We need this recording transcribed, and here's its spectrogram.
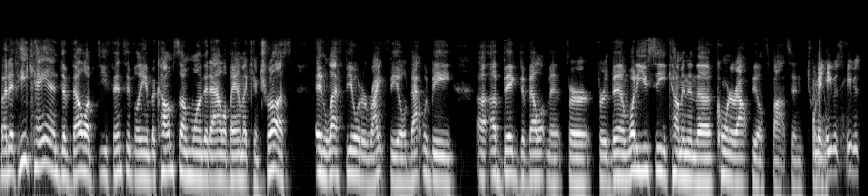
But if he can develop defensively and become someone that Alabama can trust in left field or right field, that would be a, a big development for for them. What do you see coming in the corner outfield spots in? 20- I mean, he was he was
